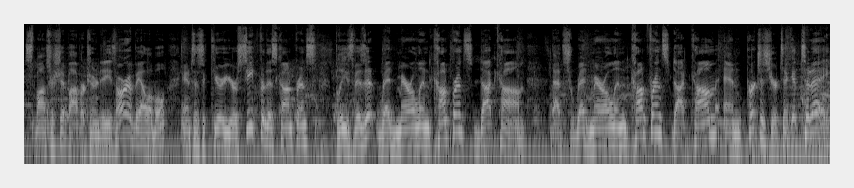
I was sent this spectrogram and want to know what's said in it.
Sponsorship opportunities are available, and to secure secure your seat for this conference, please visit redmarylandconference.com. That's redmarylandconference.com and purchase your ticket today.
